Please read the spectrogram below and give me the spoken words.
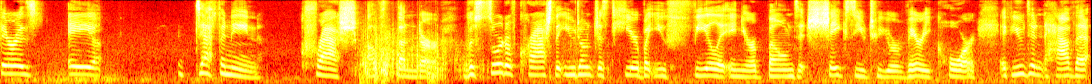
There is a deafening crash of thunder. The sort of crash that you don't just hear, but you feel it in your bones. It shakes you to your very core. If you didn't have that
